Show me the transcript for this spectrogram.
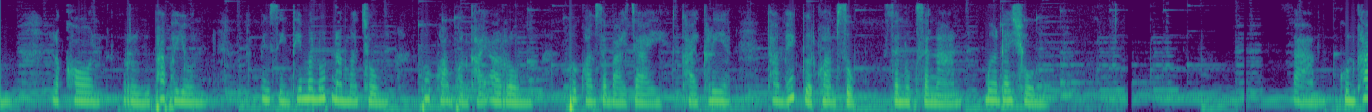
มณ์ ละครหรือภาพยนตร์ เป็นสิ่งที่มนุษย์นำมาชม เพื่อความผ่อนคลายอารมณ์ เพื่อความสบายใจ คลายเครียดทำให้เกิดความสุข สนุกสนานเมื่อได้ชม 3. คุณค่า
